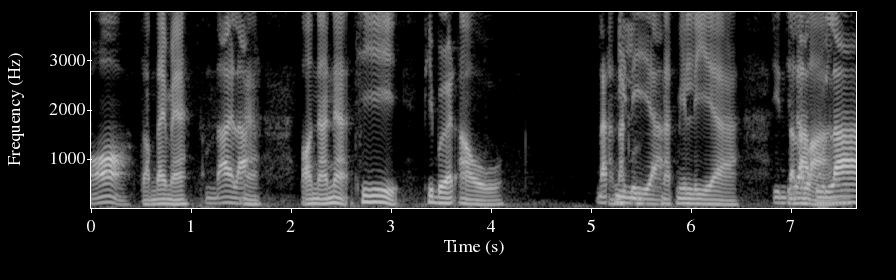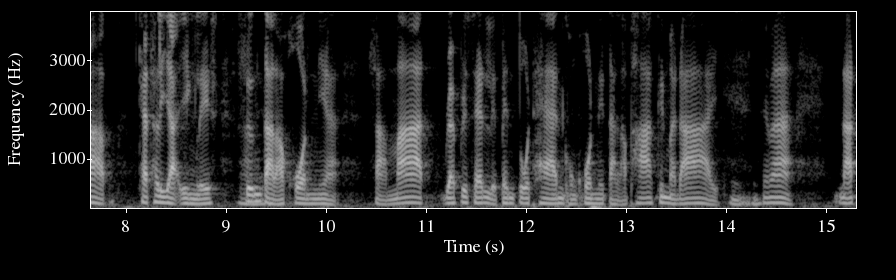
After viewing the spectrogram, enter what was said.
อ๋อจำได้ไหมจำได้ละตอนนั้นเนี่ยที่พี่เบิร์ดเอานัท มีเรียนัท มีเรีย จินตหรา พูนลาภ แคทรียาอิงลิชซึ่งแต่ละคนเนี่ยสามารถ represent หรือเป็นตัวแทนของคนในแต่ละภาคขึ้นมาได้ใช่ไหมนัด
